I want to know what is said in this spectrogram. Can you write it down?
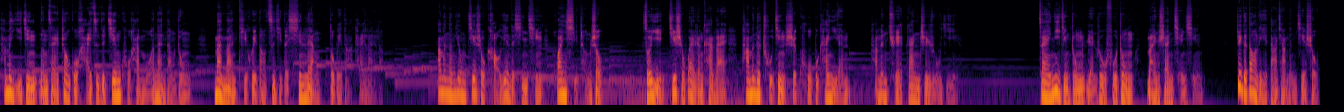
他们已经能在照顾孩子的艰苦和磨难当中，慢慢体会到自己的心量都被打开来了。他们能用接受考验的心情欢喜承受，所以即使外人看来他们的处境是苦不堪言，他们却甘之如饴。在逆境中忍辱负重，蹒跚前行，这个道理大家能接受。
